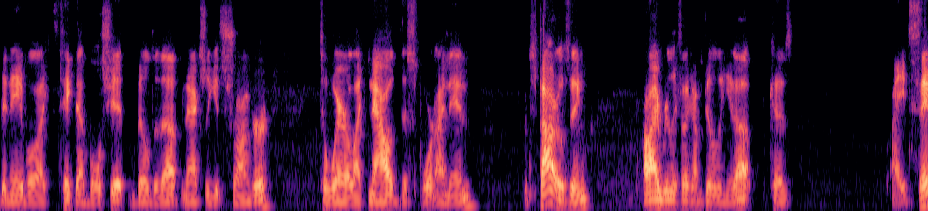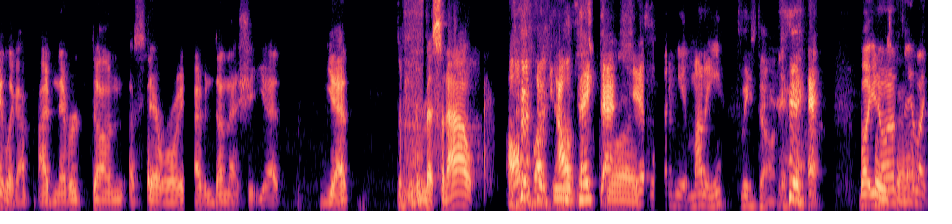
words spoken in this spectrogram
been able like to take that bullshit and build it up and actually get stronger to where like now the sport I'm in, which is powerlifting, I really feel like I'm building it up because I hate to say it, like I've, I've never done a steroid. I haven't done that shit yet. Yet. You're missing out. I'll fuck, I'll take that Christ. shit when I can get money. Please don't. but you know what I'm don't. saying? Like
